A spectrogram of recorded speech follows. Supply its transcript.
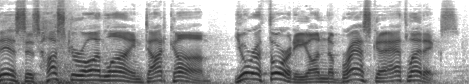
This is HuskerOnline.com, your authority on Nebraska athletics.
